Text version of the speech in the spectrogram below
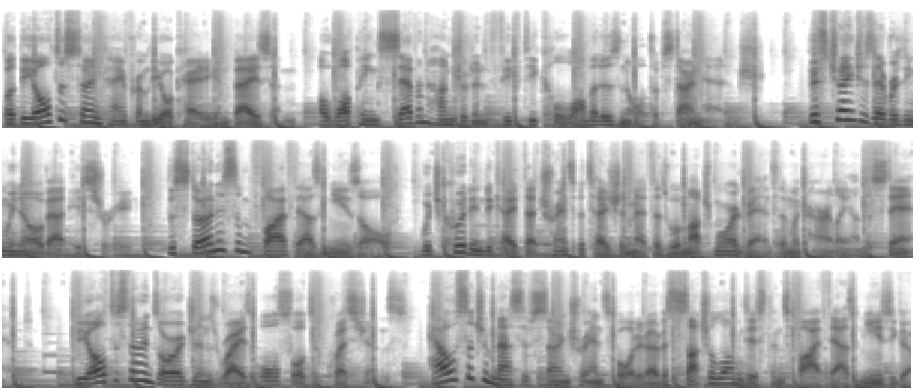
But the altar stone came from the Orcadian Basin, a whopping 750 kilometres north of Stonehenge. This changes everything we know about history. The stone is some 5,000 years old, which could indicate that transportation methods were much more advanced than we currently understand. The altar stone's origins raise all sorts of questions. How was such a massive stone transported over such a long distance 5,000 years ago?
